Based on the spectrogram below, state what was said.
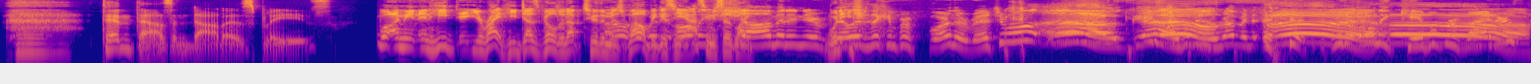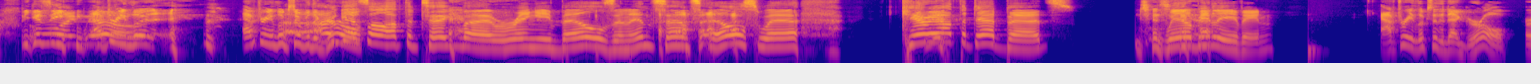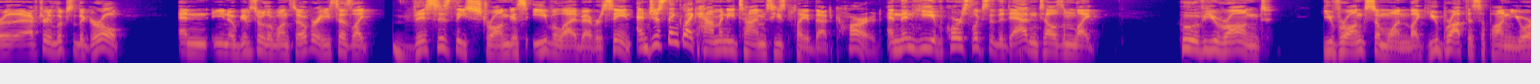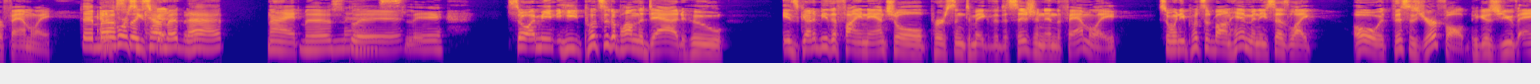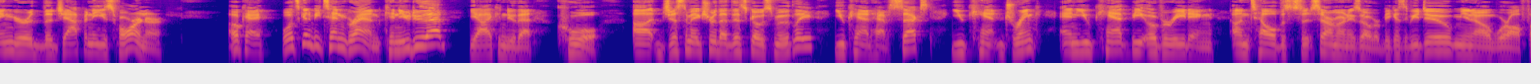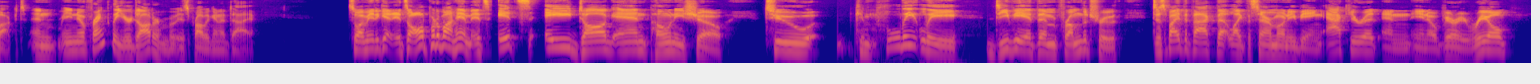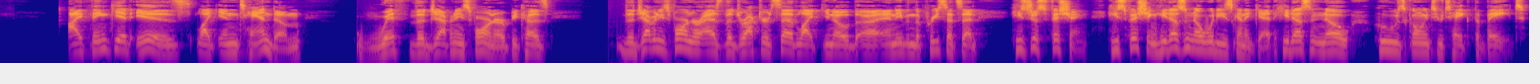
Ten thousand dollars, please. Well, I mean, and he, you're right. He does build it up to them as Oh, well because he asked him. He says like, shaman in your do you- village that can perform the ritual. Oh god, we're, just oh, rubbing- we're the only cable providers. because Oh, he after he know. After he looks over the girl. I guess I'll have to take my ringy bells and incense elsewhere. Carry out the dead birds. We'll be leaving. after he looks at the dead girl, or after he looks at the girl, and you know gives her the once over, he says like, "This is the strongest evil I've ever seen." And just think like how many times he's played that card. And then he of course looks at the dad and tells him like, "Who have you wronged? You've wronged someone. Like you brought this upon your family." They And of course mostly come at night. Night. Mostly. Mostly. So I mean, he puts it upon the dad who is going to be the financial person to make the decision in the family. So when he puts it upon him and he says like, "Oh, if this is your fault because you've angered the Japanese foreigner." Okay, well it's going to be 10 grand. Can you do that? Yeah, I can do that. Cool. Uh, just to make sure that this goes smoothly, you can't have sex, you can't drink, and you can't be overeating until the c- is over. Because if you do, you know, we're all fucked. And, you know, frankly, your daughter is probably going to die. So, I mean, again, it's all put upon him. It's, it's a dog and pony show to completely deviate them from the truth, despite the fact that, like, the ceremony being accurate and, you know, very real. I think it is, like, in tandem with the Japanese foreigner because the Japanese foreigner, as the director said, like, you know, uh, and even the priest had said, he's just fishing. He's fishing. He doesn't know what he's going to get. He doesn't know who's going to take the bait.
